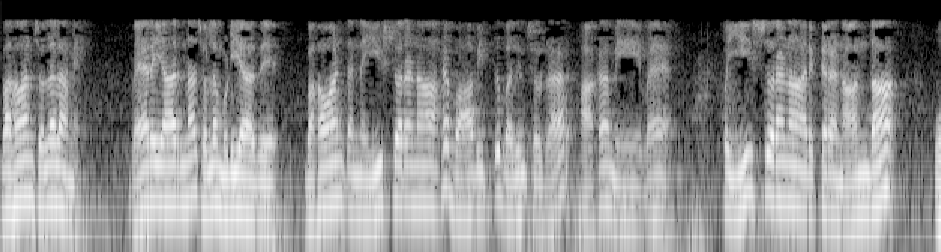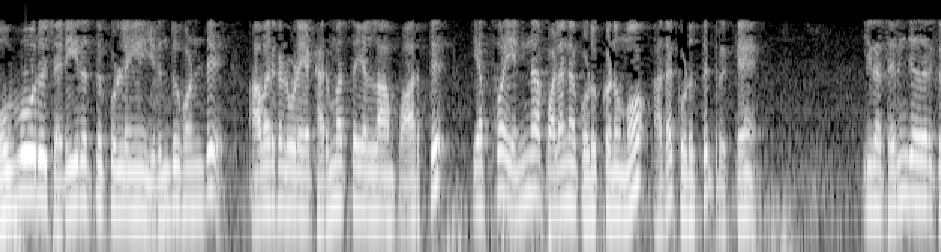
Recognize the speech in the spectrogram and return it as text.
பகவான் சொல்லலாமே. வேற யாருன்னா சொல்ல முடியாது. பகவான் தன்னை ஈஸ்வரனாக பாவித்து பதில் சொல்றார் அகமேவ. இப்ப ஈஸ்வரனா இருக்கிற நான் தான் ஒவ்வொரு சரீரத்துக்குள்ளேயும் இருந்து கொண்டு அவர்களுடைய கர்மத்தை எல்லாம் பார்த்து எப்ப என்ன பலனை கொடுக்கணுமோ அதை கொடுத்துட்டு இருக்கேன். இத தெரிஞ்சதற்கு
